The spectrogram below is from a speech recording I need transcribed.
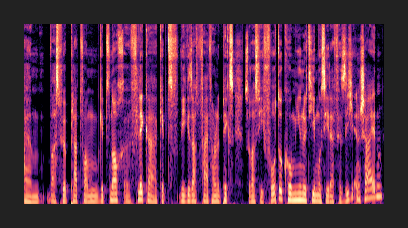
Ähm, was für Plattformen gibt es noch? Äh, Flickr gibt es, wie gesagt, 500 Pix. Sowas wie Foto-Community muss jeder für sich entscheiden.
